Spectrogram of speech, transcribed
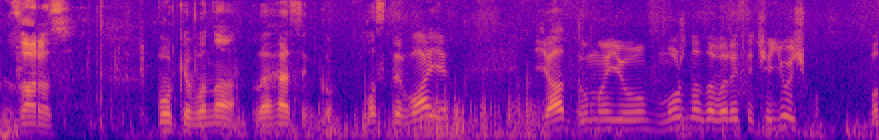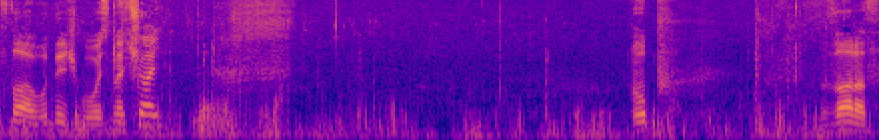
Зараз, поки вона легесенько остиває, я думаю, можна заварити чайочку. Поставив водичку ось на чай. Оп. Зараз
